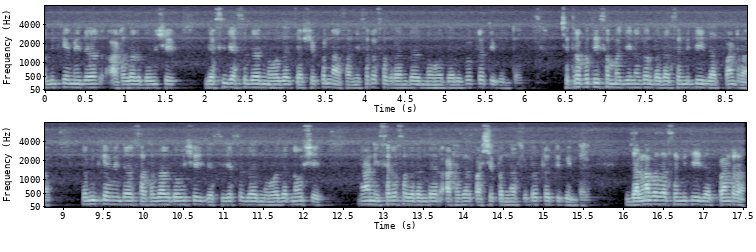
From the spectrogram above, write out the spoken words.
कमीत कमी दर आठ हजार दोनशे जास्तीत जास्त दर नऊ हजार चारशे पन्नास आणि सर्वसाधारण दर नऊ हजार रुपये प्रति क्विंटल. छत्रपती संभाजीनगर बाजार समिती जात पांढरा कमीत कमी दर सात हजार दोनशे जास्तीत जास्त दर नऊ हजार नऊशे आणि सर्वसाधारण दर आठ हजार पाचशे पन्नास रुपये प्रति क्विंटल. जालना बाजार समिती जात पांढरा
